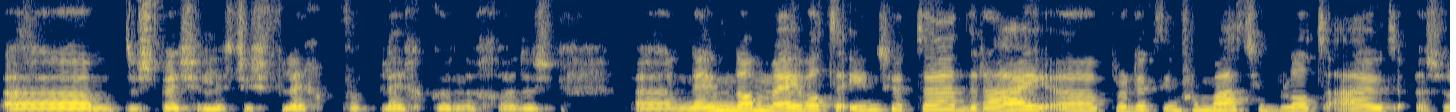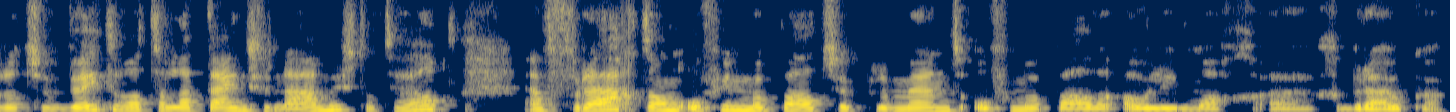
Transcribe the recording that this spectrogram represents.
um, de specialistisch verpleegkundige. Dus uh, neem dan mee wat erin zit. Draai uh, productinformatieblad uit, zodat ze weten wat de Latijnse naam is. Dat helpt. En vraag dan of je een bepaald supplement of een bepaalde olie mag gebruiken.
